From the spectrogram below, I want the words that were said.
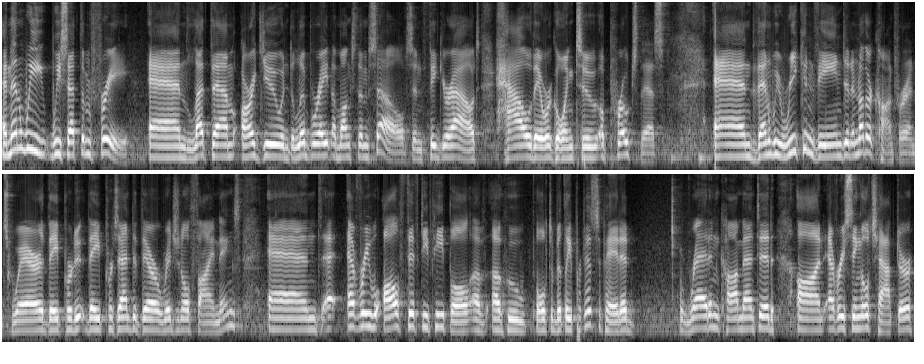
And then we, we set them free and let them argue and deliberate amongst themselves and figure out how they were going to approach this. And then we reconvened at another conference where they, they presented their original findings, and uh, every all 50 people of, of who ultimately participated read and commented on every single chapter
